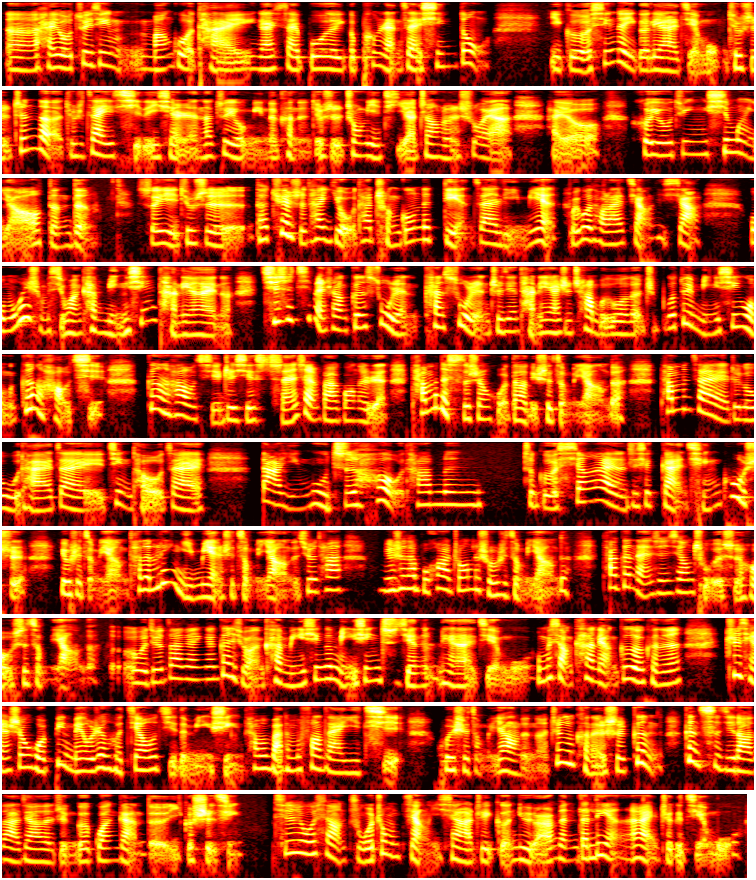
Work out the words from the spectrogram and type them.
嗯，还有最近芒果台应该在播的一个《怦然在心动》，一个新的一个恋爱节目，就是真的就是在一起的一些人。那最有名的可能就是钟丽缇啊、张伦硕呀，还有何猷君、奚梦瑶等等。所以就是他确实他有他成功的点在里面。回过头来讲一下。我们为什么喜欢看明星谈恋爱呢？其实基本上跟素人看素人之间谈恋爱是差不多的，只不过对明星我们更好奇，更好奇这些闪闪发光的人，他们的私生活到底是怎么样的？他们在这个舞台、在镜头、在大荧幕之后，他们这个相爱的这些感情故事又是怎么样？他的另一面是怎么样的？就是他。比如说，她不化妆的时候是怎么样的？她跟男生相处的时候是怎么样的？我觉得大家应该更喜欢看明星跟明星之间的恋爱节目。我们想看两个可能之前生活并没有任何交集的明星，他们把他们放在一起会是怎么样的呢？这个可能是更更刺激到大家的整个观感的一个事情。其实我想着重讲一下这个《女儿们的恋爱》这个节目。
